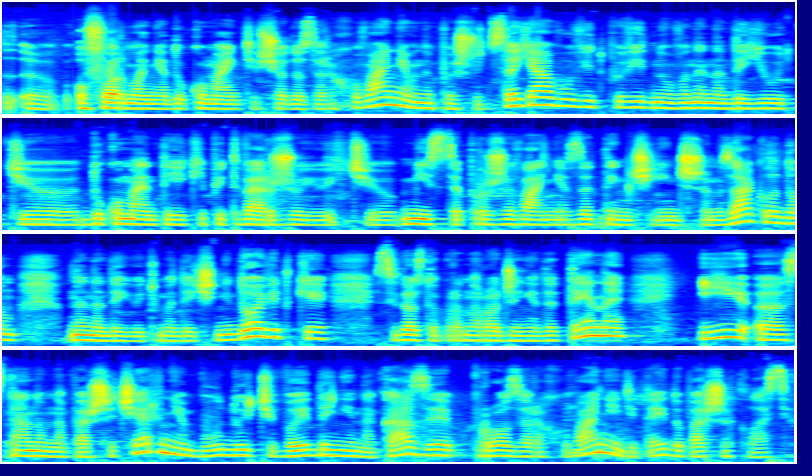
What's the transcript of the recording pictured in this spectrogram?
е, оформлення документів щодо зарахування. Вони пишуть заяву відповідно, вони надають документи, які підтверджують місце проживання за тим чи іншим закладом. Вони надають медичні довідки, свідоцтво про народження дитини. І е, станом на 1 червня будуть видані накази про зарахування дітей до перших класів.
